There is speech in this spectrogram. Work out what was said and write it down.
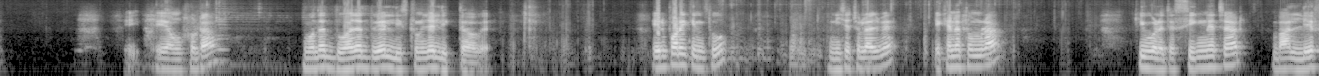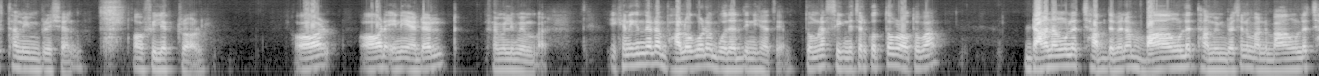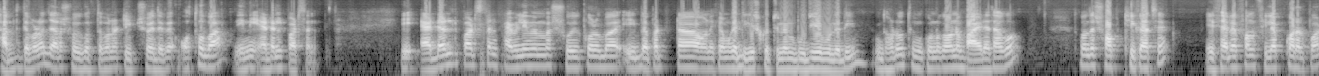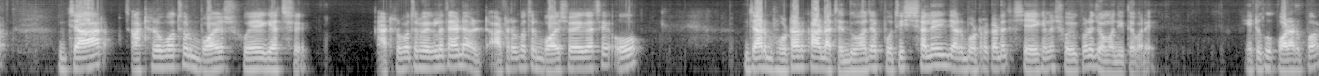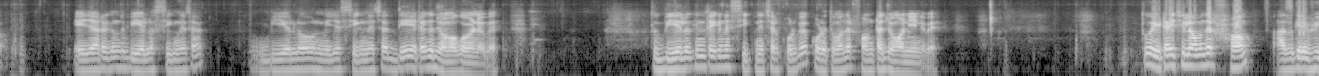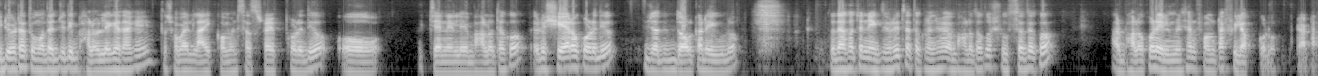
এই- অংশটা তোমাদের দু হাজার দুইয়ের লিস্ট অনুযায়ী লিখতে হবে। এরপরে কিন্তু নিচে চলে আসবে। এখানে তোমরা কি বলেছে? সিগনেচার বা left thumb impression of electoral or or any adult family member এখানে কিন্তু একটা ভালো করে বোঝার জিনিস আছে। তোমরা সিগনেচার করতে পারো অথবা ডান আঙুলের ছাপ দেবে না, বাঁ আঙুলের থাম ইমপ্রেশন মানে বাঁ আঙুলের ছাপ দিতে পারো, যারা সই করতে পারো টিপ সই দেবে, অথবা এনি অ্যাডাল্ট পার্সন এই অ্যাডাল্ট পার্সন ফ্যামিলি মেম্বার সই করবা, এই ব্যাপারটা অনেকে আমাকে জিজ্ঞেস করছিল, আমি বুঝিয়ে বলে দিই। ধরো তুমি কোনো কারণে বাইরে থাকো, তোমাদের সব ঠিক আছে এসআরএফ ফর্ম ফিল আপ করার পর, যার আঠেরো বছর বয়স হয়ে গেছে আঠেরো বছর হয়ে গেলে তো অ্যাডাল্ট আঠেরো বছর বয়স হয়ে গেছে ও যার ভোটার কার্ড আছে দু হাজার পঁচিশ সালেই যার ভোটার কার্ড আছে, সে এখানে সই করে জমা দিতে পারে। এটুকু করার পর, এই জায়গাটা কিন্তু বিএলও সিগনেচার বিএলও নিজের সিগনেচার দিয়ে এটাকে জমা করে নেবে। তো বিএলও কিন্তু এখানে সিগনেচার করবে, করে তোমাদের ফর্মটা জমা নিয়ে নেবে। তো এটাই ছিল আমাদের ফর্ম আজকের ভিডিওটা তোমাদের যদি ভালো লেগে থাকে, তো সবাই লাইক কমেন্ট সাবস্ক্রাইব করে দিও ও চ্যানেলে ভালো থেকো। একটু শেয়ারও করে দিও। যাদের দরকার এইগুলো তো দেখা হচ্ছে নেক্সট ভিডিওতে ততক্ষণ সময় ভালো থেকো, সুস্থ থেকো, আর ভালো করে এলিমিনেশন ফর্মটা ফিল আপ করো। টাটা।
